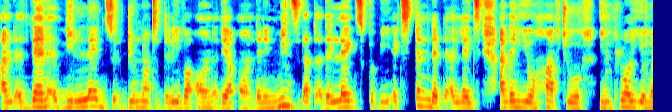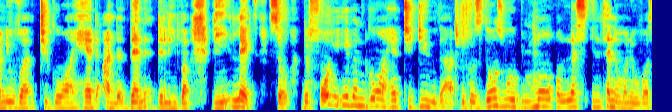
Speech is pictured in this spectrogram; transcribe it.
and then the legs do not deliver on their own, then it means that the legs could be extended legs, and then you have to employ your maneuver to go ahead and then deliver the legs. So before you even go ahead to do that, because those will be more or less internal maneuvers,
